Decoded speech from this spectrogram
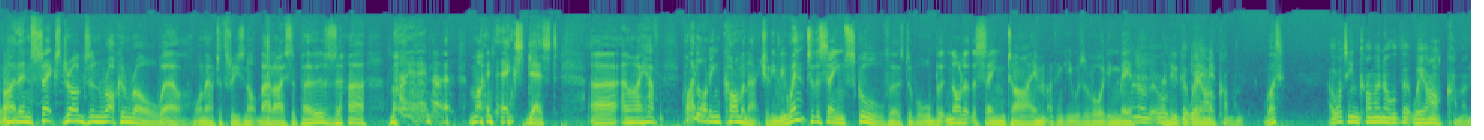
Right then, sex, drugs, and rock and roll. Well, one out of three's not bad, I suppose. Uh, my, my next guest, uh, and I have quite a lot in common actually. We went to the same school, first of all, but not at the same time. I think he was avoiding me. Well, and who could we blame are him? common. What? A lot in common, or that we are common.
